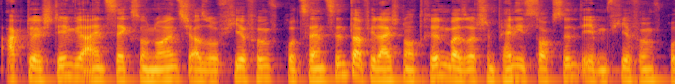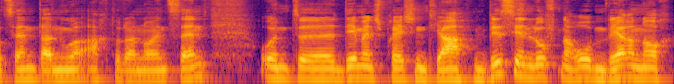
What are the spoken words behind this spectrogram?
Aktuell stehen wir 1,96, also 4, 5 Prozent sind da vielleicht noch drin. Bei solchen Penny Stocks sind eben 4, 5 Prozent da nur 8 oder 9 Cent und äh, dementsprechend ja, ein bisschen Luft nach oben wäre noch.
